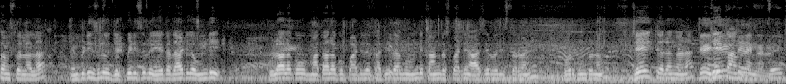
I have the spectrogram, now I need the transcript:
సంస్థలలో ఎంపీటీసీలు జెడ్పీటీసీలు ఏకదాటిగా ఉండి కులాలకు మతాలకు పార్టీలకు అతీతంగా ఉండి కాంగ్రెస్ పార్టీని ఆశీర్వదిస్తారు అని కోరుకుంటున్నాము. జై తెలంగాణ జై కాంగ్రెస్.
